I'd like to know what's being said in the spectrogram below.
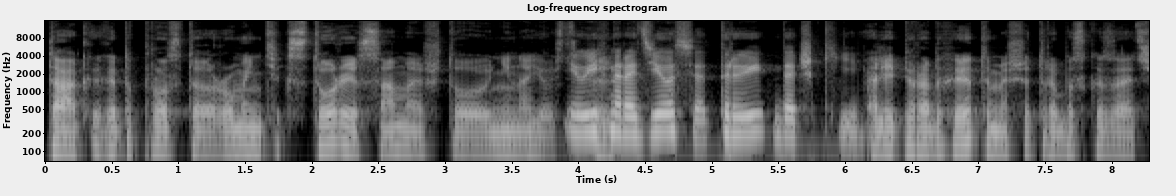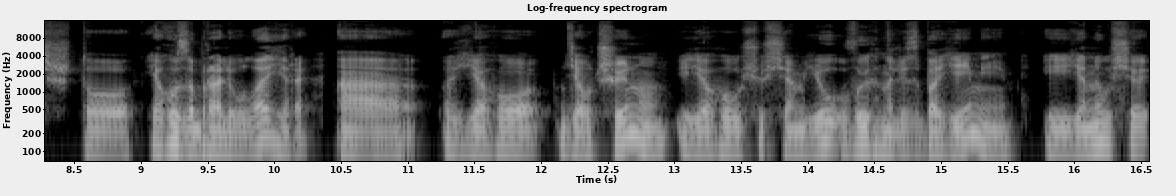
так гэта просто романтик story самае что не на ёсць і у іх нарадзілася тры дачкі але перад гэтым яшчэ трэба сказаць что яго забралі ў лагеры а яго дзяўчыну і яго ўсю сям'ю выгналі з баеміі і яны ўсё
